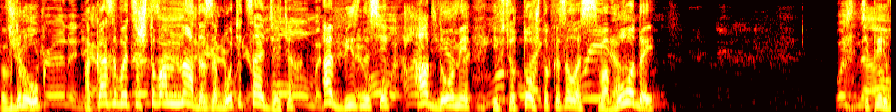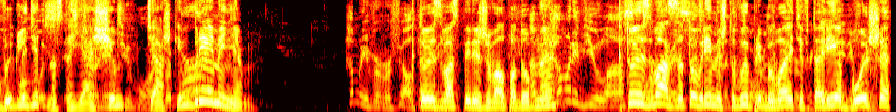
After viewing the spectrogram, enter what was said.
Вдруг оказывается, что вам надо заботиться о детях, о бизнесе, о доме, и все то, что казалось свободой, теперь выглядит настоящим тяжким бременем. Кто из вас переживал подобное? Кто из вас за то время, что вы пребываете в Таре, больше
